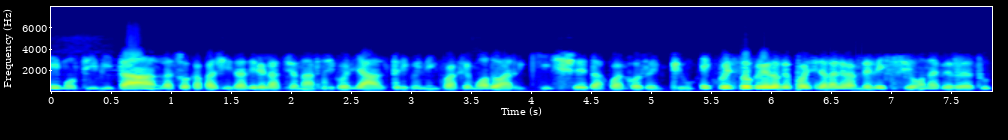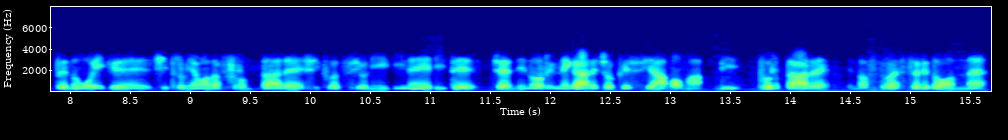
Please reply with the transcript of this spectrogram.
emotività, la sua capacità di relazionarsi con gli altri, quindi in qualche modo arricchisce da qualcosa in più. E questo credo che poi sia la grande lezione per tutte noi che ci troviamo ad affrontare situazioni inedite, cioè di non rinnegare ciò che siamo, ma di portare il nostro essere donne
